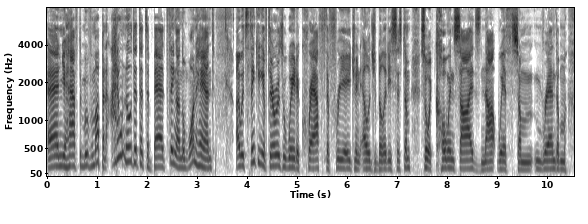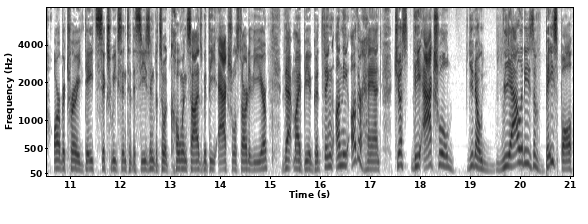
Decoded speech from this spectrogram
and you have to move him up. And I don't know that that's a bad thing. On the one hand, I was thinking if there was a way to craft the free agent eligibility system so it coincides not with some random arbitrary date six weeks into the season, but so it coincides with the actual start of the year, that might be a good thing. On the other hand, just the actual you know, realities of baseball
